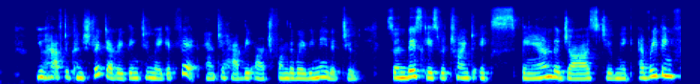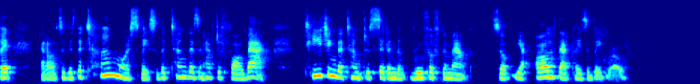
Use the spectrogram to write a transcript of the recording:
You have to constrict everything to make it fit and to have the arch form the way we need it to. So in this case we're trying to expand the jaws to make everything fit. That also gives the tongue more space so the tongue doesn't have to fall back. Teaching the tongue to sit in the roof of the mouth so, yeah, all of that plays a big role.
